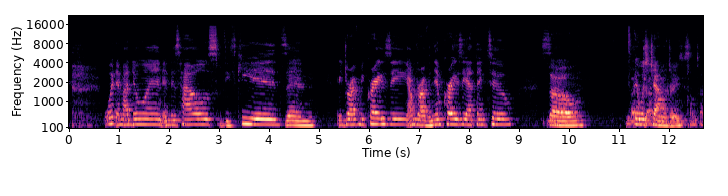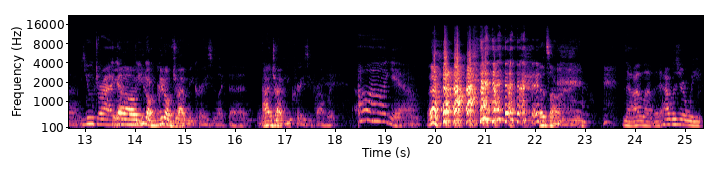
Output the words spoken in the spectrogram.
what am I doing in this house with these kids? And they drive me crazy. I'm driving them crazy, I think, too. So You It was challenging. Sometimes. you drive. no, you, get don't. You don't drive me crazy like that. I drive you crazy, probably. Oh, yeah. That's all right. No, I love it. How was your week?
